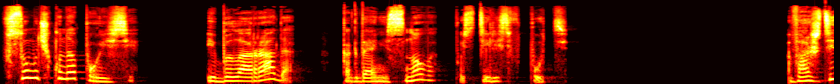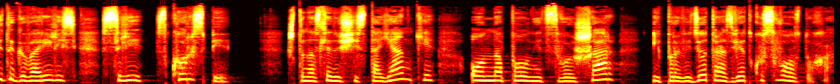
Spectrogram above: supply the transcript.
в сумочку на поясе и была рада, когда они снова пустились в путь. Вожди договорились с Ли Скорспи, что на следующей стоянке он наполнит свой шар и проведет разведку с воздуха.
